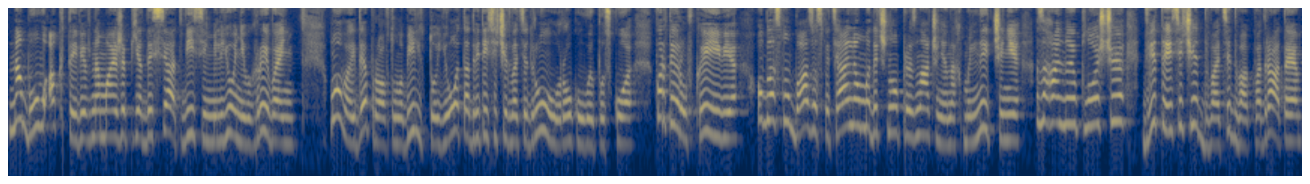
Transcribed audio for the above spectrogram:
набув активів на майже 58 мільйонів гривень. Мова йде про автомобіль Toyota 2022 року випуску, квартиру в Києві, обласну базу спеціального медичного призначення на Хмельниччині загальною площею 2022 квадрати.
